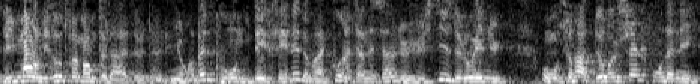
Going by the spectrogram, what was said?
les, autres membres de, l'Union européenne pourront nous déférer devant la Cour internationale de justice de l'ONU, où on sera de rechef condamnés.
